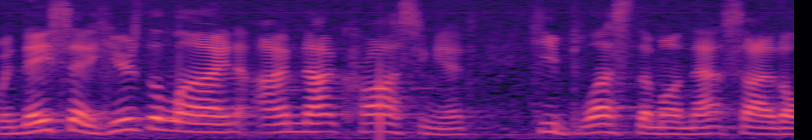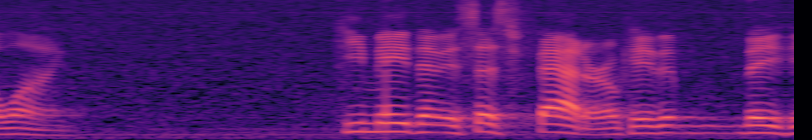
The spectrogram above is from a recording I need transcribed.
When they said, Here's the line, I'm not crossing it, he blessed them on that side of the line. He made them, it says fatter, okay? They,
